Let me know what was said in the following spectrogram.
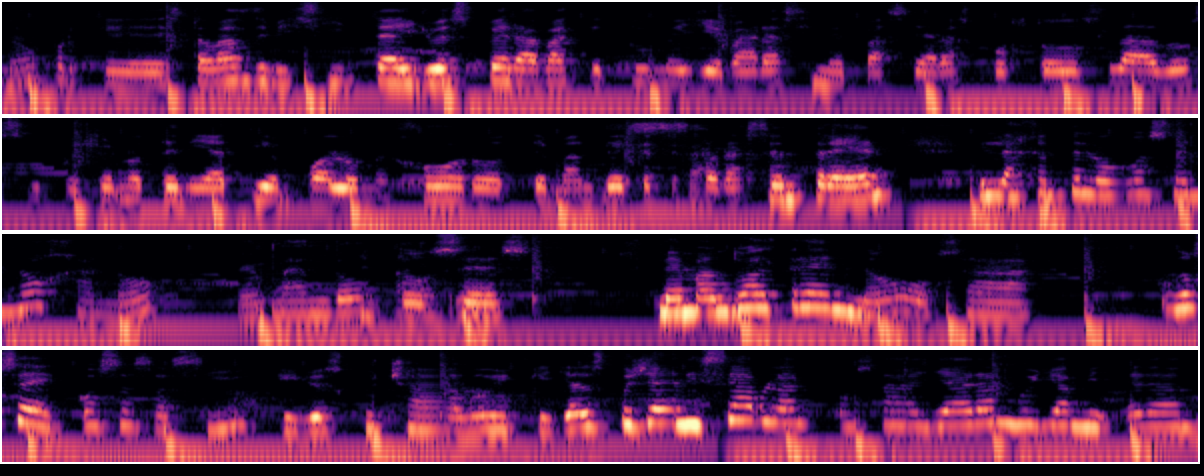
¿No? Porque estabas de visita y yo esperaba que tú me llevaras y me pasearas por todos lados y pues yo no tenía tiempo a lo mejor o te mandé que te fueras en tren y la gente luego se enoja, ¿no? Me mandó. Entonces, me mandó al tren, ¿no? O sea, no sé, cosas así que yo he escuchado y que ya después ya ni se hablan, o sea, ya eran muy eran,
